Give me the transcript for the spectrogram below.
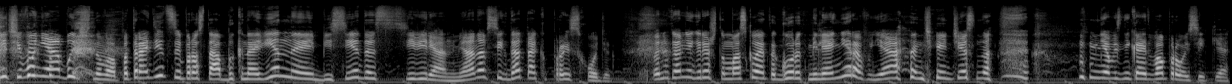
Ничего необычного. По традиции просто обыкновенная беседа с северянами. Она всегда так и происходит. Поэтому, когда мне говорят, что Москва это город миллионеров, я, честно, у меня возникают вопросики.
